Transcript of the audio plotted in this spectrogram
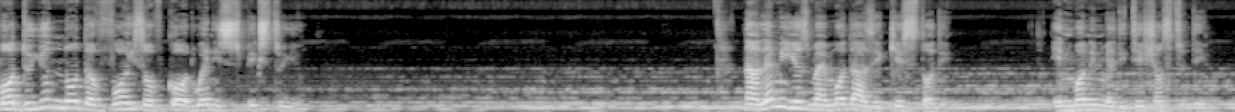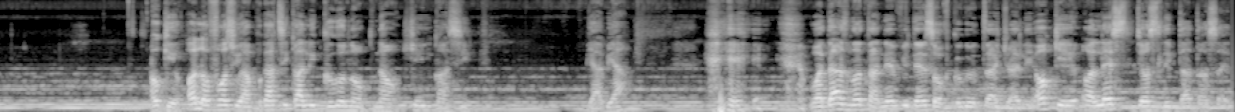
but do you know the voice of God when He speaks to you? Now, let me use my mother as a case study in morning meditations today. Okay, all of us we are practically grown up now. Here you can see bia bia. But that's not an evidence of growth actually. Okay or let's just leave that aside.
